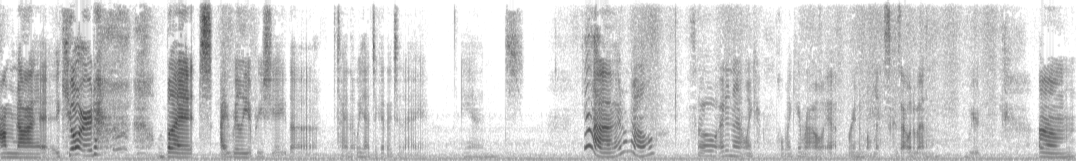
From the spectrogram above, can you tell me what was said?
I'm not cured, but I really appreciate the time that we had together today. And yeah, I don't know. So I did not like pull my camera out at random moments because that would have been weird. Um,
